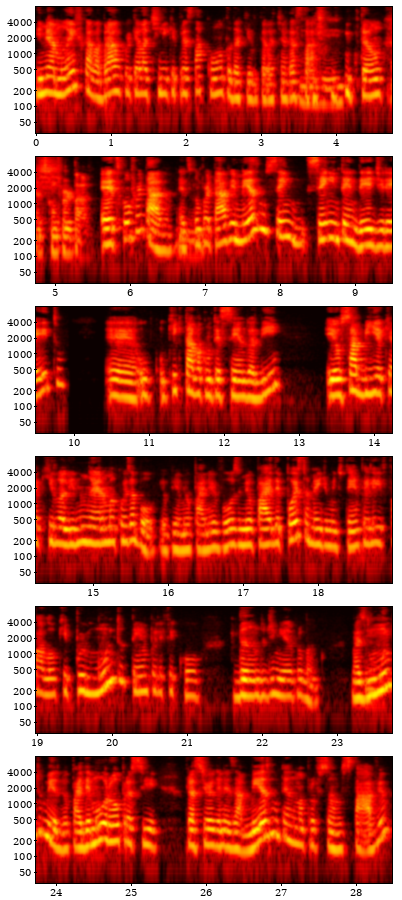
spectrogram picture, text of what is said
e minha mãe ficava brava porque ela tinha que prestar conta daquilo que ela tinha gastado. Uhum. Então, É desconfortável. é desconfortável. É Uhum. desconfortável, e mesmo sem, sem entender direito é, o, o que estava acontecendo ali, eu sabia que aquilo ali não era uma coisa boa. Eu via meu pai nervoso, e meu pai, depois também de muito tempo, ele falou que por muito tempo ele ficou dando dinheiro para o banco. Mas Uhum. muito mesmo. Meu pai demorou para se, para se organizar, mesmo tendo uma profissão estável.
